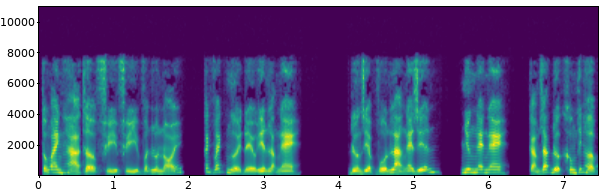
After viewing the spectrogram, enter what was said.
Tống Anh Hà thở phì phì vẫn luôn nói, cách vách người đều yên lặng nghe. Đường Diệp vốn là nghe diễn, nhưng nghe nghe, cảm giác được không thích hợp,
